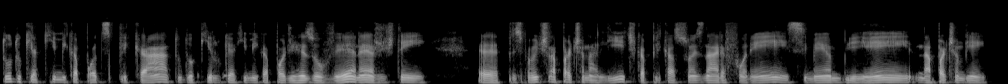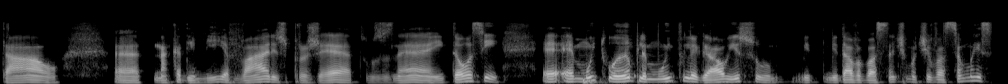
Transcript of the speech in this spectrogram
tudo que a química pode explicar, tudo aquilo que a química pode resolver, né? A gente tem, é, principalmente na parte analítica, aplicações na área forense, meio ambiente, na parte ambiental, é, na academia, vários projetos, né? Então, assim, é, é muito amplo, é muito legal, isso me, me dava bastante motivação, mas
